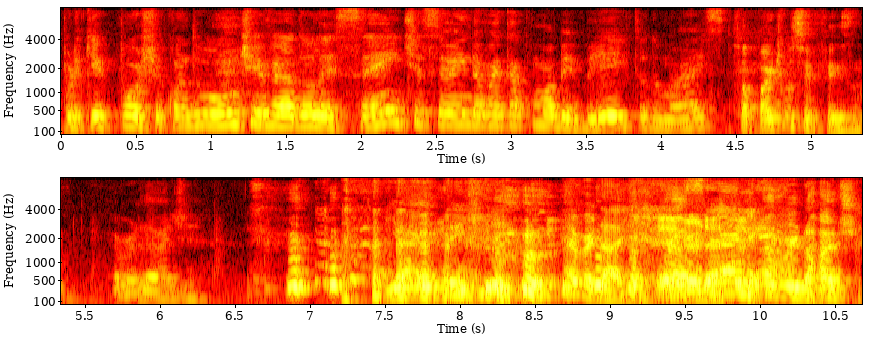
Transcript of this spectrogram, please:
Porque, poxa, quando um tiver adolescente, você ainda vai estar com uma bebê e tudo mais. Sua parte você fez, né? É verdade. E aí tem que. É verdade. É verdade. É verdade.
